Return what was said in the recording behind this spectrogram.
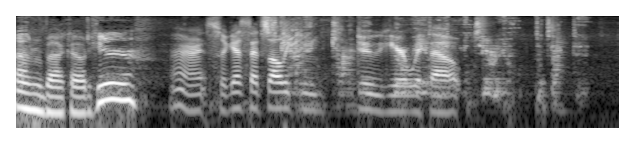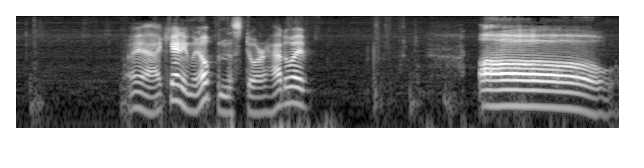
And we're back out here. Alright, so I guess that's all we can do here without. Oh yeah, I can't even open this door. How do I? Oh,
